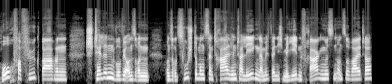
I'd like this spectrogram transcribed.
hochverfügbaren Stellen, wo wir unseren, unsere Zustimmung zentral hinterlegen, damit wir nicht mehr jeden fragen müssen und so weiter.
